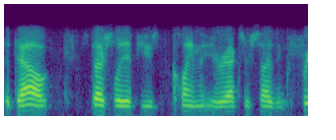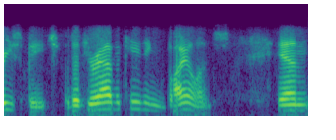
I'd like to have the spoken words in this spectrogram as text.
the doubt, especially if you claim that you're exercising free speech. But if you're advocating violence, and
